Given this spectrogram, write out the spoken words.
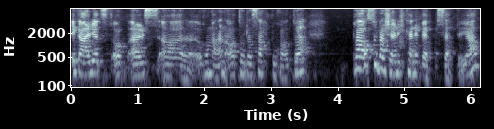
egal jetzt ob als äh, Romanautor oder Sachbuchautor, ja brauchst du wahrscheinlich keine Webseite, ja?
